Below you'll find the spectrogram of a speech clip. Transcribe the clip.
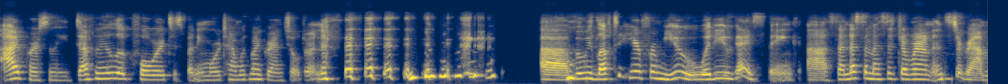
I personally definitely look forward to spending more time with my grandchildren. uh, but we'd love to hear from you. What do you guys think? Uh, send us a message over on Instagram.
